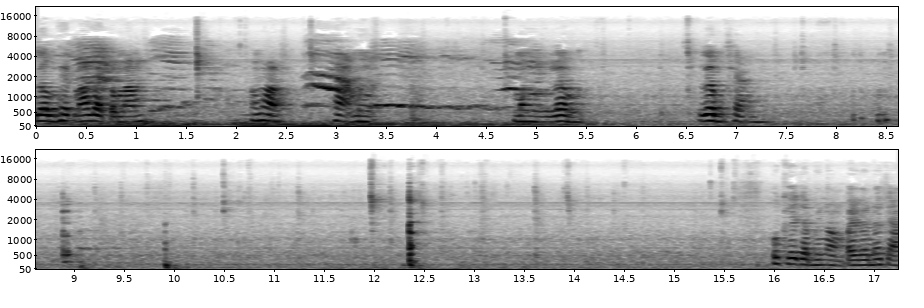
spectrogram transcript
เริ่มเฮ็ดมาได้ประมาณทั้งหมดหามือมันเริ่ม เริ่มแข็งโอเคจ้ะพี่น้องไปกันนะจ๊ะ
